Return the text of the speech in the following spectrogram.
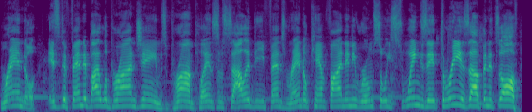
Randle is defended by LeBron James. Bron playing some solid defense. Randle can't find any room, so he swings it. Three is up and it's off.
